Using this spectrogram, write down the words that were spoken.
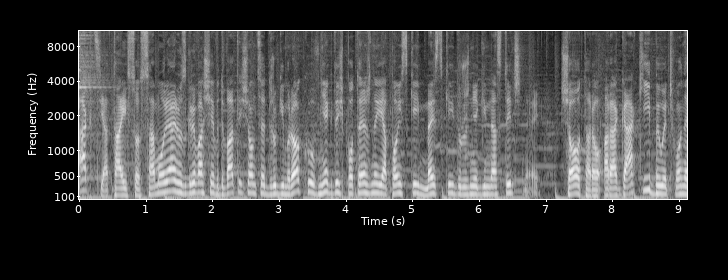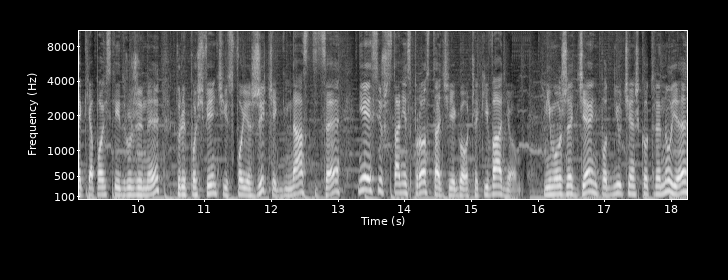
Akcja Taiso Samurai rozgrywa się w 2002 roku w niegdyś potężnej japońskiej męskiej drużynie gimnastycznej. Shotaro Aragaki, były członek japońskiej drużyny, który poświęcił swoje życie gimnastyce, nie jest już w stanie sprostać jego oczekiwaniom. Mimo, że dzień po dniu ciężko trenuje,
